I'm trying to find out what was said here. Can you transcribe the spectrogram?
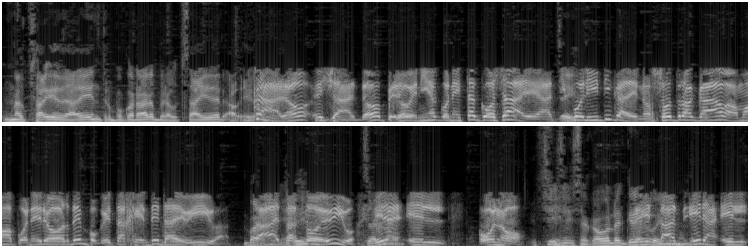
un outsider de adentro, un poco raro, pero outsider. eh, Claro, exacto, pero venía con esta cosa eh, antipolítica de nosotros acá vamos a poner orden porque esta gente está de viva. Bueno, ¿ah? está Están todos de vivo. Sí, Era el... ¿O no? Sí, sí, se acabó el recreo. y era el,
